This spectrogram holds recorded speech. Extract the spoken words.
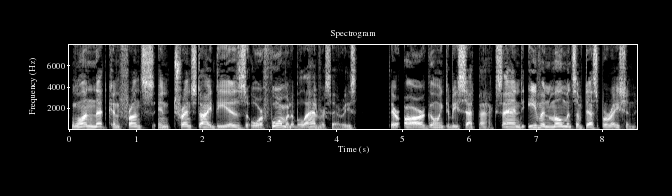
one that confronts entrenched ideas or formidable adversaries, there are going to be setbacks and even moments of desperation.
